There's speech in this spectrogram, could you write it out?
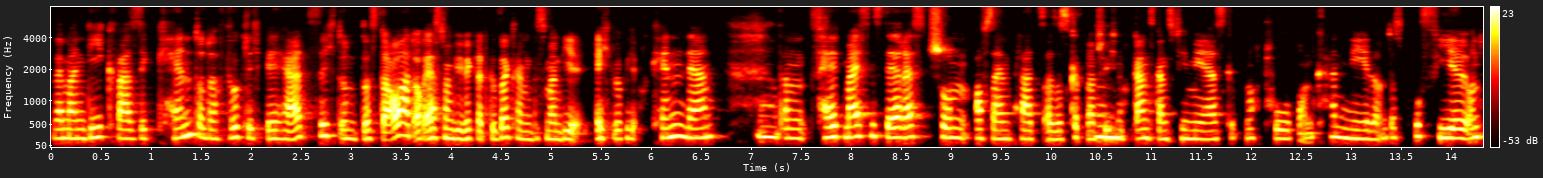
wenn man die quasi kennt und auch wirklich beherzigt, und das dauert auch erstmal, wie wir gerade gesagt haben, bis man die echt wirklich auch kennenlernt, ja. dann fällt meistens der Rest schon auf seinen Platz. Also es gibt natürlich mhm. noch ganz, ganz viel mehr. Es gibt noch Tore und Kanäle und das Profil und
